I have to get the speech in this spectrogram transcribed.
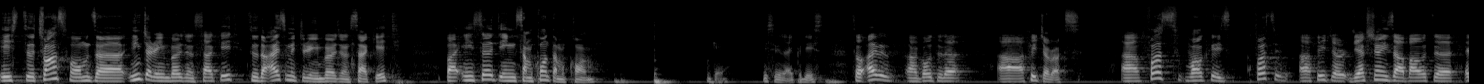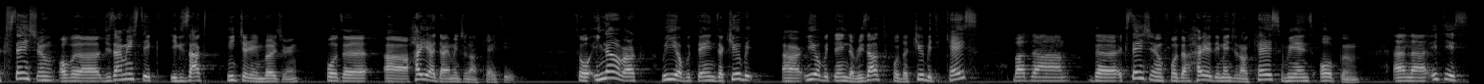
is to transform the unitary inversion circuit to the isometry inversion circuit by inserting some quantum comb. Okay, this is like this. So I will uh, go to the uh, feature works. Uh, first work is first uh, feature reaction is about the extension of a deterministic exact unitary inversion for the uh, higher dimensional cases. So in our work, we obtain the qubit, we obtain the result for the qubit case, but um, the extension for the higher dimensional case remains open. And uh, it is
